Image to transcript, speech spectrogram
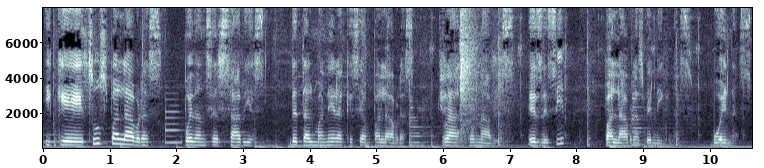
y que sus palabras puedan ser sabias, de tal manera que sean palabras razonables, es decir, palabras benignas, buenas.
